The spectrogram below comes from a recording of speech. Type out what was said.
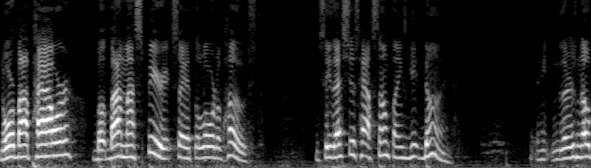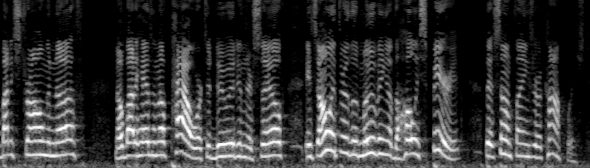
nor by power, but by my spirit, saith the Lord of hosts. You see, that's just how some things get done. There's nobody strong enough. Nobody has enough power to do it in themselves. It's only through the moving of the Holy Spirit that some things are accomplished.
